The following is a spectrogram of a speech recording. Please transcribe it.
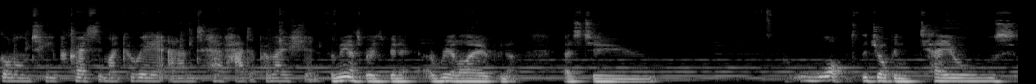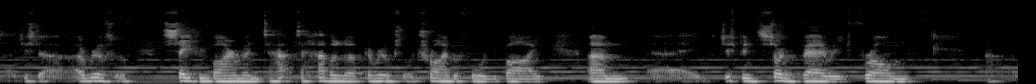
gone on to progress in my career and have had a promotion. For me, I suppose it's been a, real eye opener as to what the job entails, just a, a real sort of safe environment to, ha- to have a look, a real sort of try before you buy. Um, uh, just been so varied from uh,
